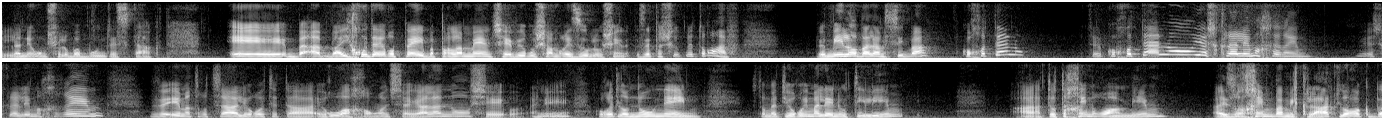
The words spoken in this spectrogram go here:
לנאום שלו בבונדסטאג, אה, באיחוד האירופאי, בפרלמנט, שהעבירו שם resolution, זה פשוט מטורף. ומי לא בא למסיבה? כוחותינו. אצל כוחותינו יש כללים אחרים. יש כללים אחרים, ואם את רוצה לראות את האירוע האחרון שהיה לנו, שאני קוראת לו no name, זאת אומרת, יורים עלינו טילים, התותחים רועמים, האזרחים במקלט, לא רק ב,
